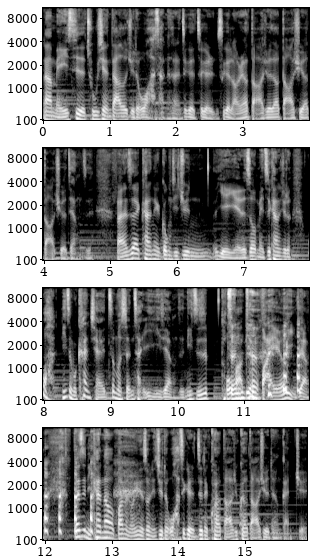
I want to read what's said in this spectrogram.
那每一次的出现，大家都觉得哇，惨了惨了，这个这个这个老人要倒下去，要倒下去，要倒下去了这样子。反正是在看那个宫崎骏爷爷的时候，每次看都觉得哇，你怎么看起来这么神采奕奕这样子？你只是头发变白而已这样。但是你看到坂本龙一的时候，你觉得哇，这个人真的快要倒下去，快要倒下去的那种感觉。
